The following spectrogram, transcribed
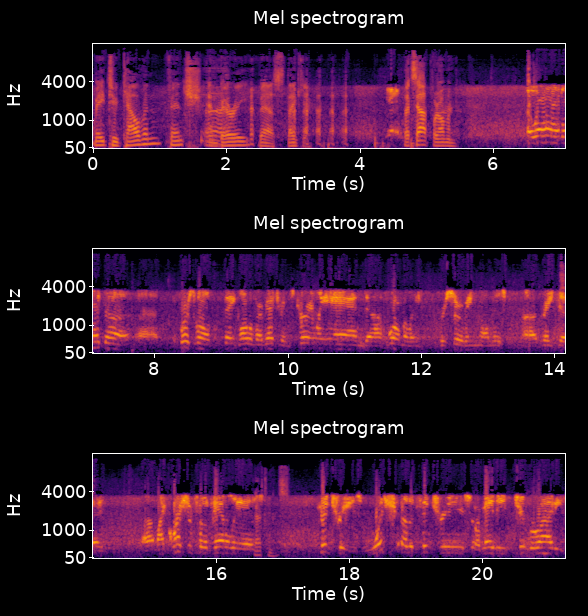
Made to Calvin, Finch, and Uh. Barry Best. Thank you. What's up, Roman? Uh, well, I'd like to, uh, first of all, thank all of our veterans, currently and uh, formerly, for serving on this uh, great day. Uh, my question for the panel is fig trees. Which of the fig trees, or maybe two varieties,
